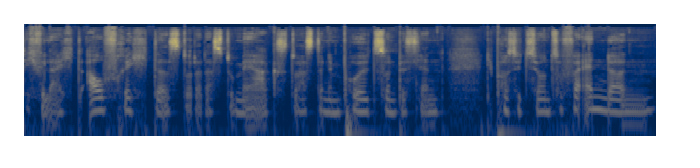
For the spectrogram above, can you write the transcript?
dich vielleicht aufrichtest oder dass du merkst, du hast den Impuls, so ein bisschen die Position zu verändern.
